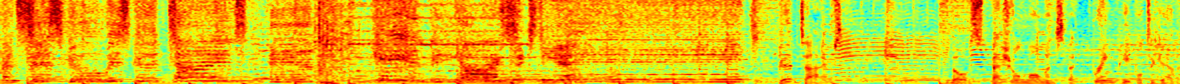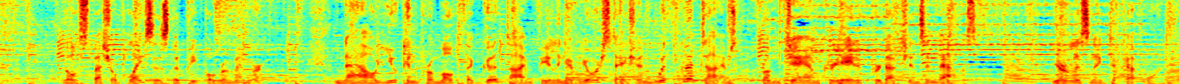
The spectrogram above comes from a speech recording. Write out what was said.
Francisco is good times. And KNBR 68. Good times. Those special moments that bring people together. Those special places that people remember. Now you can promote the good time feeling of your station with Good Times from Jam Creative Productions in Dallas. You're listening to Cut One.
